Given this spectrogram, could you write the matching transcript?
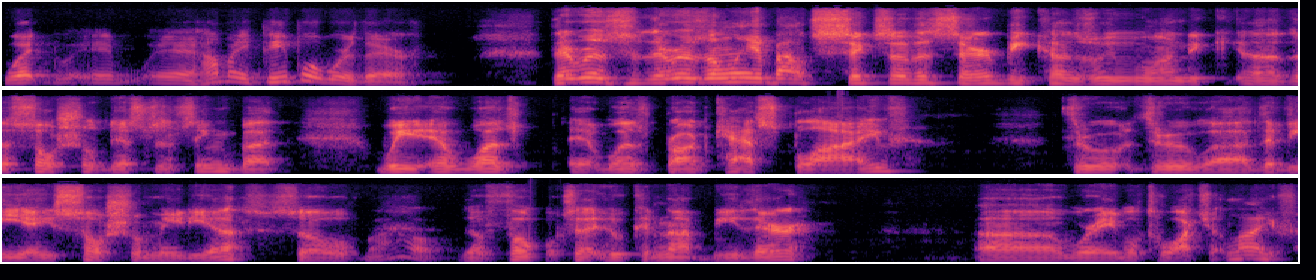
What? Uh, how many people were there? There was there was only about six of us there because we wanted uh, the social distancing, but we it was it was broadcast live through through uh, the VA social media. So wow. the folks that who could not be there uh, were able to watch it live.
